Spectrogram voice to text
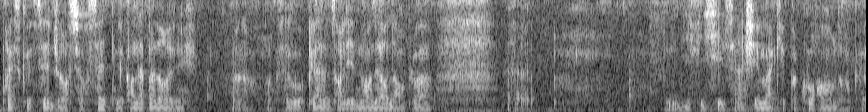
presque 7 jours sur 7, mais qu'on n'a pas de revenus. Donc ça vous classe dans les demandeurs d'emploi. Euh, difficile, c'est un schéma qui n'est pas courant. Donc, euh,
